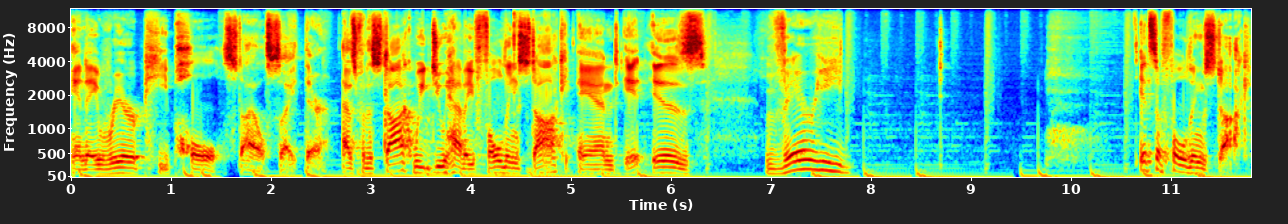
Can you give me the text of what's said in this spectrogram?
and a rear peephole style sight there. As for the stock, we do have a folding stock and it is very it's a folding stock.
